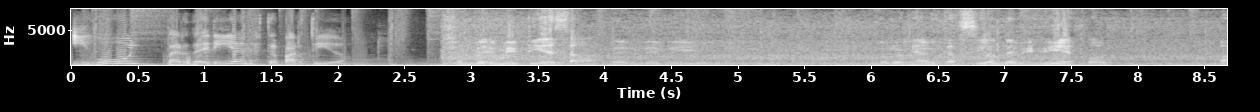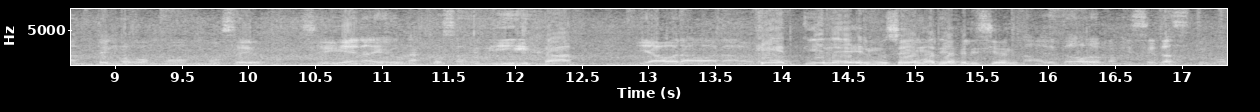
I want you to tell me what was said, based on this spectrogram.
y Google perdería en este partido. Yo en mi pieza, de, mi, lo que es mi habitación de mis viejos, mantengo como un museo. Si bien hay algunas cosas de mi hija y ahora van a... ¿Qué tiene el museo de Matías Felicioni? No, de todo, camisetas, tengo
